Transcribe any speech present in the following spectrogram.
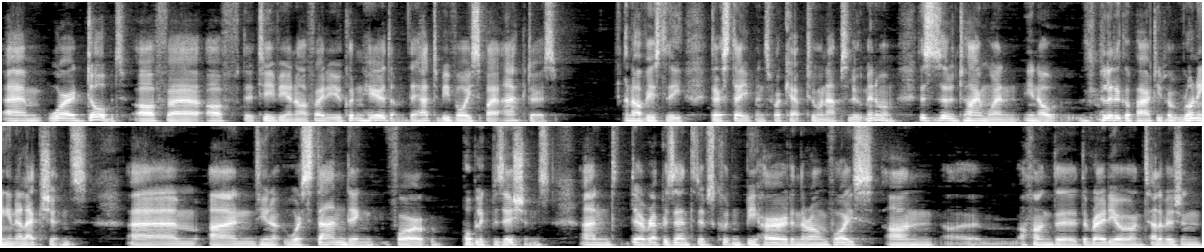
um, were dubbed off uh, off the TV and off radio. You couldn't hear them; they had to be voiced by actors. And obviously, their statements were kept to an absolute minimum. This is at a time when you know political parties were running in elections, um, and you know were standing for public positions, and their representatives couldn't be heard in their own voice on uh, on the the radio and television.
